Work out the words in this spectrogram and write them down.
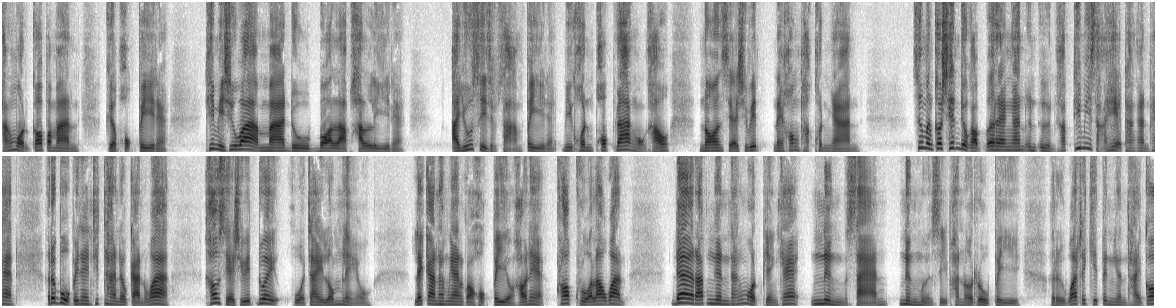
ทั้งหมดก็ประมาณเกือบ 6 ปีเนี่ยที่มีชื่อว่ามาดูบอลาพัลลีเนี่ยอายุ 43 ปีเนี่ยมีคนพบร่างของเขานอนเสียชีวิตในห้องพักคนงาน ซึ่งมันก็เช่นเดียวกับแรงงานอื่นๆครับที่มีสาเหตุทางการแพทย์ ระบุไปในทิศทางเดียวกันว่า เขาเสียชีวิตด้วยหัวใจล้มเหลว และการทำงานกว่า 6 ปีของเขาเนี่ยครอบครัวเล่าว่าได้รับเงินทั้งหมดเพียงแค่1นึ่งแสนหนึ่งหมื่นสี่พันรูปี หรือว่าถ้าคิดเป็นเงินไทยก็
